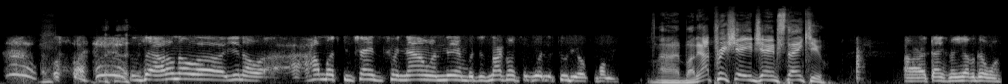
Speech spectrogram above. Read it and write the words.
I don't know, uh, you know, how much can change between now and then, but just not going to wood in the studio for me. all right, buddy. I appreciate you, James. Thank you. All right, thanks, man. You have a good one.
